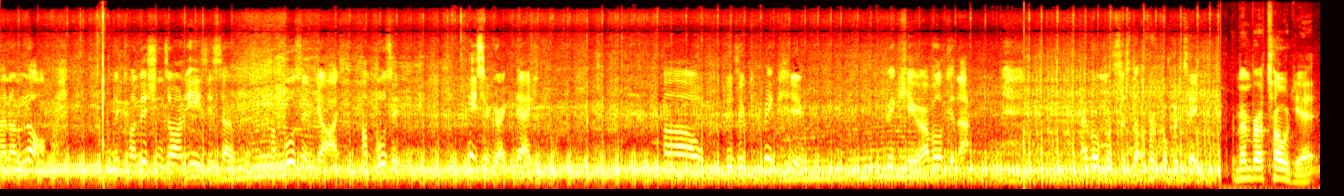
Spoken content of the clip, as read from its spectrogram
And I'm not. The conditions aren't easy, so I'm buzzing, guys. I'm buzzing. It's a great day. Oh, there's a big queue. Big queue. Have a look at that. Everyone must have stopped for a cup of tea. Remember I told you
